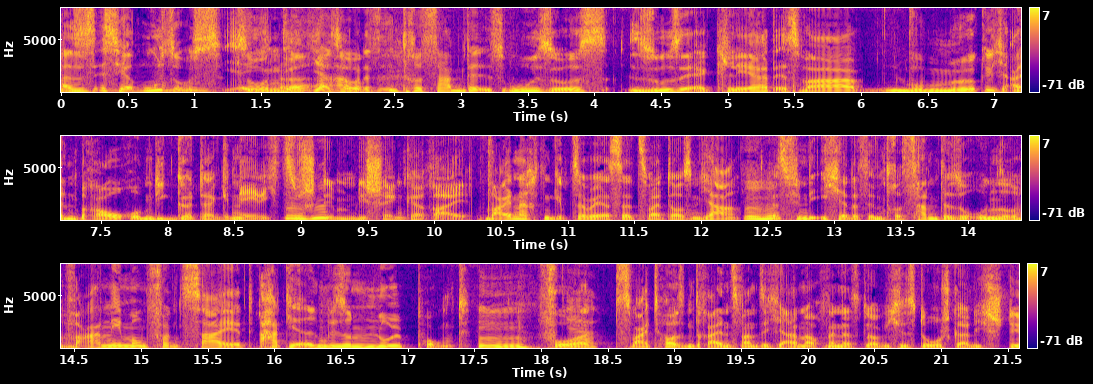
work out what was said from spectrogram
Also es ist ja Usus. So, ne? Ja, also, aber das Interessante ist Usus. Suse erklärt, es war womöglich ein Brauch, um die Götter gnädig Mhm. zu stimmen, die Schenkerei. Weihnachten gibt's aber erst seit 2000 Jahren. Mhm. Das finde ich ja das Interessante. So unsere Wahrnehmung von Zeit hat ja irgendwie so einen Nullpunkt. Mhm. Vor Ja. 2023 Jahren, auch wenn das, glaube ich, historisch gar nicht stimmt,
